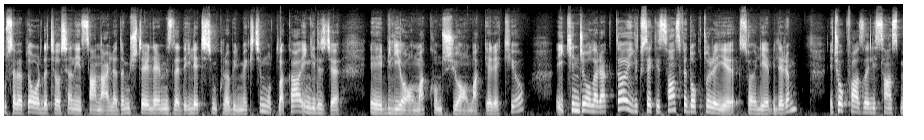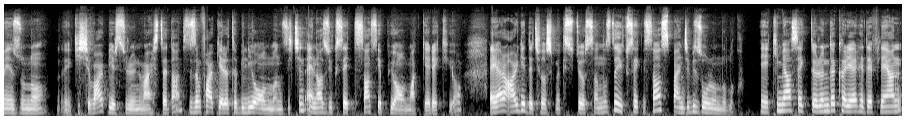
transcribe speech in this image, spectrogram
Bu sebeple orada çalışan insanlarla da müşterilerimizle de iletişim kurabilmek için mutlaka İngilizce e, biliyor olmak, konuşuyor olmak gerekiyor. İkinci olarak da yüksek lisans ve doktorayı söyleyebilirim. E, Çok fazla lisans mezunu e, kişi var bir sürü üniversiteden. Sizin fark yaratabiliyor olmanız için en az yüksek lisans yapıyor olmak gerekiyor. Eğer ARGE'de çalışmak istiyorsanız da yüksek lisans bence bir zorunluluk. E, kimya sektöründe kariyer hedefleyen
